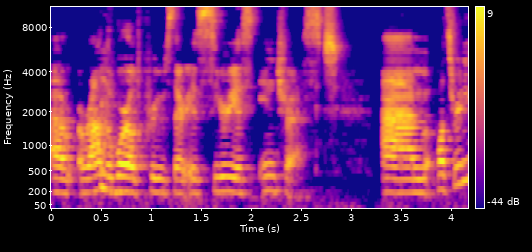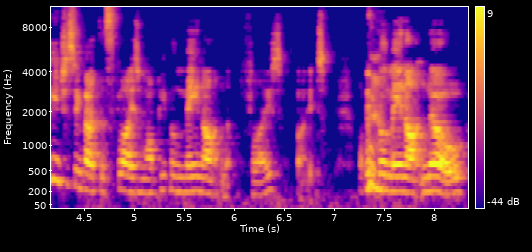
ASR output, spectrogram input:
uh, around the world, proves there is serious interest. Um, what's really interesting about this flight, and what people may not flight fight what people may not know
